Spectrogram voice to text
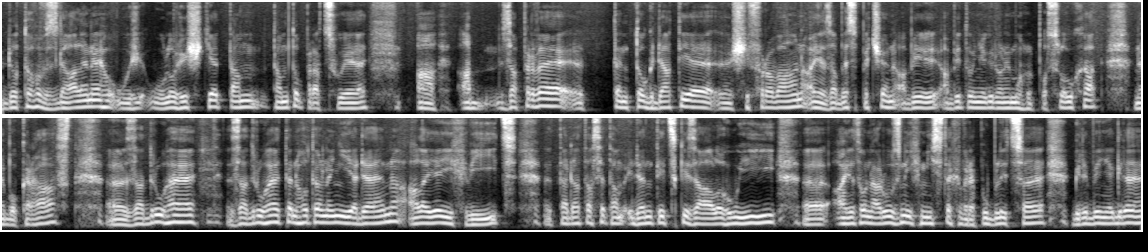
do toho vzdáleného úložiště, tam, tam to pracuje a, a zaprvé ten tok dat je šifrován a je zabezpečen, aby, aby to někdo nemohl poslouchat nebo krást. E, za druhé, za druhé, ten hotel není jeden, ale je jich víc. Ta data se tam identicky zálohují a je to na různých místech v republice, kdyby někde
